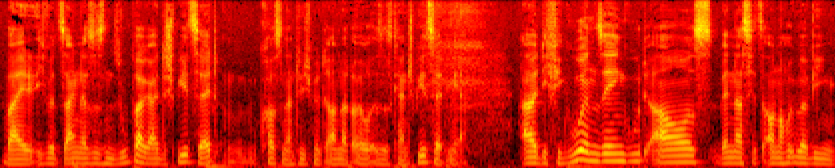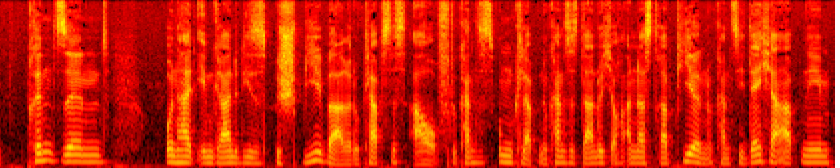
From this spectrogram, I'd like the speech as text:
weil ich würde sagen, das ist ein super geiles Spielset. Kostet natürlich mit 300 Euro ist es kein Spielset mehr. Aber die Figuren sehen gut aus, wenn das jetzt auch noch überwiegend Print sind und halt eben gerade dieses Bespielbare. Du klappst es auf, du kannst es umklappen, du kannst es dadurch auch anders drapieren, du kannst die Dächer abnehmen.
